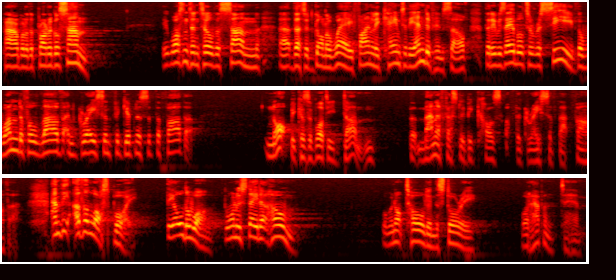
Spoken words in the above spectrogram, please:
parable of the prodigal son. It wasn't until the son uh, that had gone away finally came to the end of himself that he was able to receive the wonderful love and grace and forgiveness of the father not because of what he'd done, but manifestly because of the grace of that father. And the other lost boy, the older one, the one who stayed at home. Well, we're not told in the story what happened to him.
